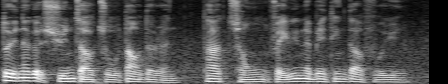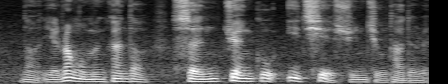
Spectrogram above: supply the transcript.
对那个寻找主道的人，他从腓力那边听到福音，那也让我们看到神眷顾一切寻求他的人，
